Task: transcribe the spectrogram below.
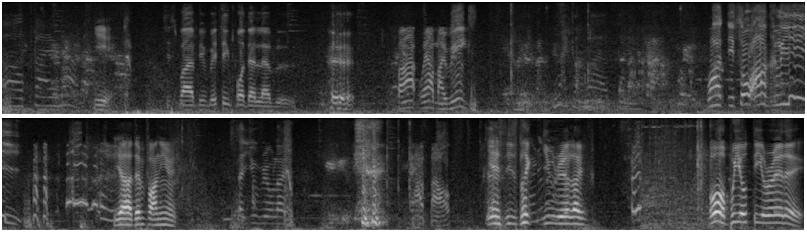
All fired up. Yeah. This is why I've been waiting for that level. Fuck, where are my wings? Like a wildfire. what? It's so ugly! Yeah, damn funny right? It's like you real life. Yes, it's like you real life. Oh, BOT already.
